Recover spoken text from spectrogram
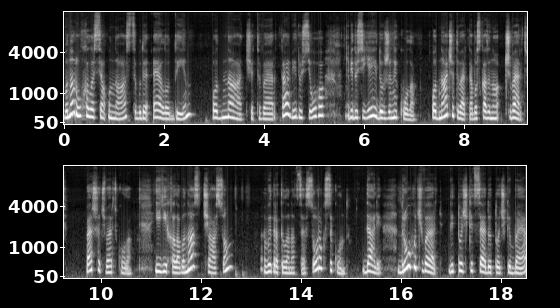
вона рухалася у нас, це буде L1, одна четверта від, усього, від усієї довжини кола. Одна четверта, або сказано чверть, перша чверть кола. І їхала вона з часом, витратила на це 40 секунд. Далі, другу чверть від точки С до точки Б,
